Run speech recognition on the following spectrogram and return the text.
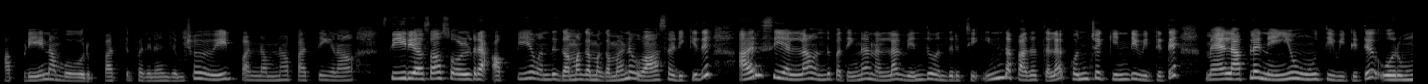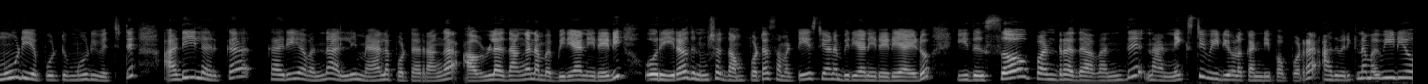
அப்படியே நம்ம ஒரு பத்து பதினஞ்சு நிமிஷம் வெயிட் பண்ணோம்னா பார்த்தீங்கன்னா சீரியஸாக சொல்கிறேன் அப்பயே வந்து கம கம கமன்னு வாசடிக்குது அரிசியெல்லாம் வந்து பார்த்திங்கன்னா நல்லா வெந்து வந்துருச்சு. இந்த பதத்தில் கொஞ்சம் கிண்டி விட்டுட்டு மேலாப்பில் நெய்யும் ஊற்றி விட்டுட்டு ஒரு மூடியை போட்டு மூடி வச்சுட்டு அடியில் இருக்க கறியை வந்து அள்ளி மேலே போட்டுடுறாங்க அவ்வளோதாங்க நம்ம பிரியாணி ரெடி ஒரு இருபது நிமிஷம் தம் போட்டால் செம்ம டேஸ்டியான பிரியாணி ரெடி ஆகிடும் இது சர்வ் பண்ணுறத வந்து நான் நெக்ஸ்ட் வீடியோவில் கண்டிப்பாக போடுறேன். அது வரைக்கும் நம்ம வீடியோ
